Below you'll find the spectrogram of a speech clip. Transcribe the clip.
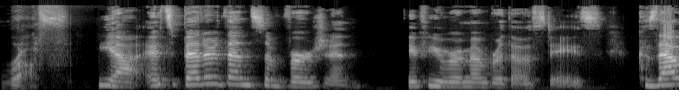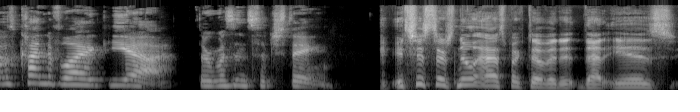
rough yeah, it's better than Subversion if you remember those days, because that was kind of like, yeah, there wasn't such thing. It's just there's no aspect of it that is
